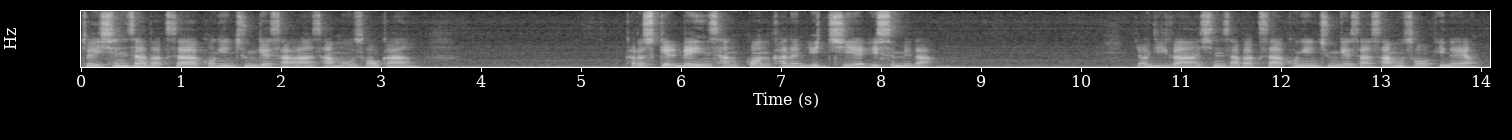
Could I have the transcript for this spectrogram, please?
저희 신사박사 공인중개사 사무소가 가로수길 메인 상권 가는 위치에 있습니다. 여기가 신사박사 공인중개사 사무소이네요.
